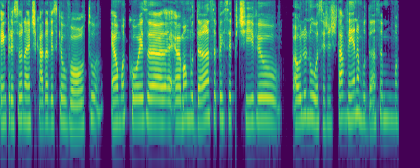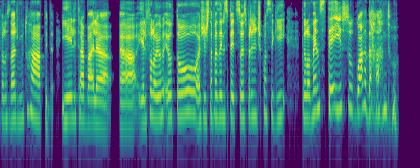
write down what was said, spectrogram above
é impressionante. Cada vez que eu volto, é uma coisa, é uma mudança perceptível a olho nu, assim, a gente está vendo a mudança uma velocidade muito rápida. E ele trabalha, uh, ele falou, eu, eu tô, a gente está fazendo expedições para a gente conseguir, pelo menos, ter isso guardado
